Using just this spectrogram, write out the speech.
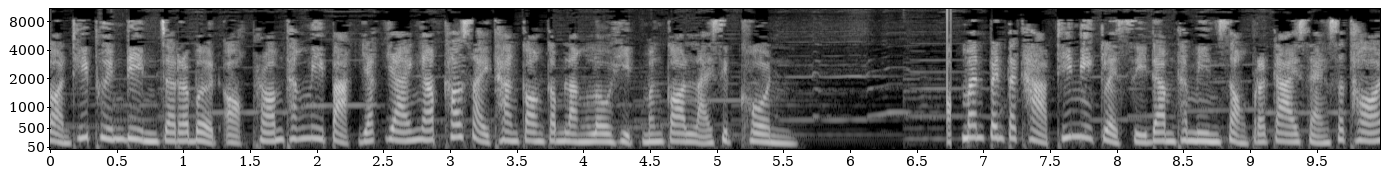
ก่อนที่พื้นดินจะระเบิดออกพร้อมทั้งมีปากยักย้ายงับเข้าใส่ทางกองกำลังโลหิตมังกรหลายสิบคน มันเป็นตะขาบที่มีเกล็ดสีดำทมินส่องประกายแสงสะท้อน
